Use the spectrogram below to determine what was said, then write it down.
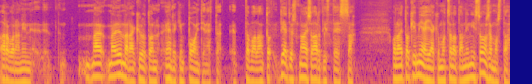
arvona, niin mä, mä ymmärrän kyllä ton Henrikin pointin, että, että tavallaan to, tietysti naisartisteissa, on toki miehiäkin, mutta sanotaan, niin niissä on semmoista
